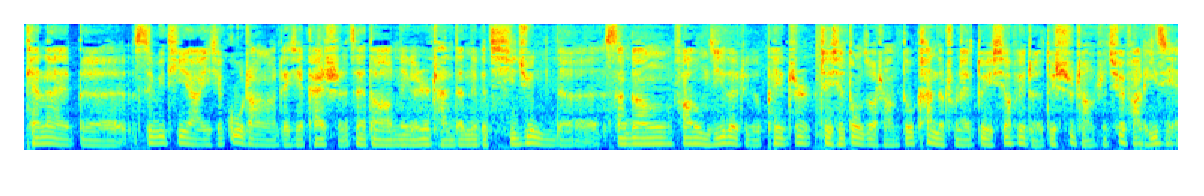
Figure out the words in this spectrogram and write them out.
天籁的 CVT 啊、一些故障啊这些开始，再到那个日产的那个奇骏的三缸发动机的这个配置，这些动作上都看得出来，对消费者、对市场是缺乏理解。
